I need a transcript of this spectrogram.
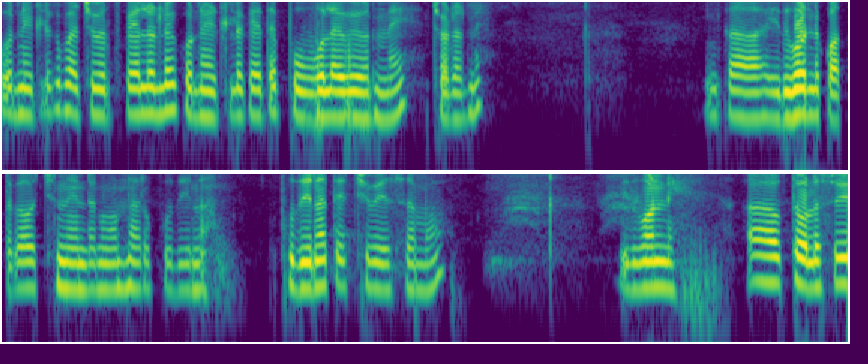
కొన్నిట్లకి పచ్చిమిరపకాయలు ఉన్నాయి కొన్నిట్లకి అయితే పువ్వులు అవి ఉన్నాయి చూడండి. ఇంకా ఇదిగోండి కొత్తగా వచ్చింది ఏంటనుకుంటున్నారు పుదీనా. పుదీనా తెచ్చి వేసాము. ఇదిగోండి ఆ తులసి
